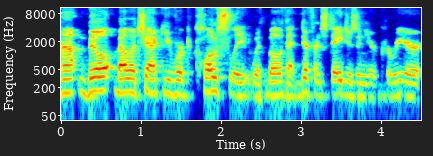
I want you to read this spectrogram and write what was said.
uh, Bill Belichick, you've worked closely with both at different stages in your career,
